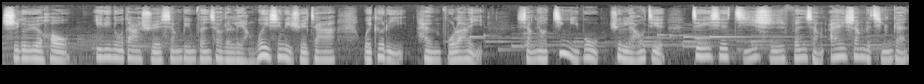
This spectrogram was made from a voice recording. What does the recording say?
十个月后，伊利诺大学香槟分校的两位心理学家维克里和弗拉里。想要进一步去了解这一些及时分享哀伤的情感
